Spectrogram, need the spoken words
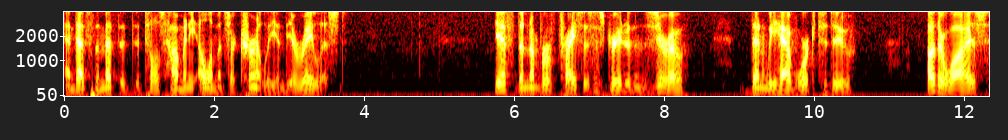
and that's the method that tells how many elements are currently in the array list. If the number of prices is greater than zero, then we have work to do. Otherwise,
